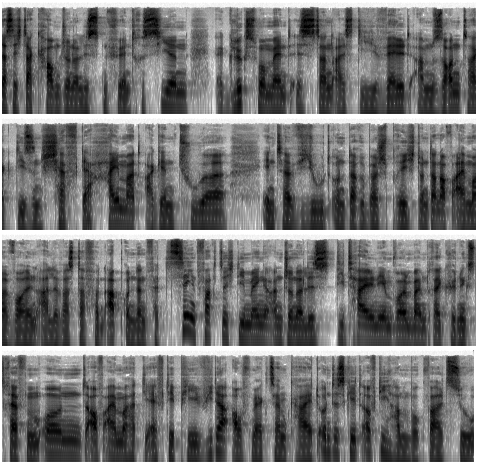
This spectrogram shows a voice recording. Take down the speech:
dass sich da kaum Journalisten für interessieren. Glücksmoment ist dann, als die Welt am Sonntag diesen Chef der Heimatagentur interviewt und darüber spricht und dann auf einmal wollen alle was davon ab und dann verzehnfacht sich die Menge an Journalisten, die teilnehmen wollen beim Dreikönigstreffen und auf einmal hat die FDP wieder Aufmerksamkeit und es geht auf die Hamburg-Wahl zu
